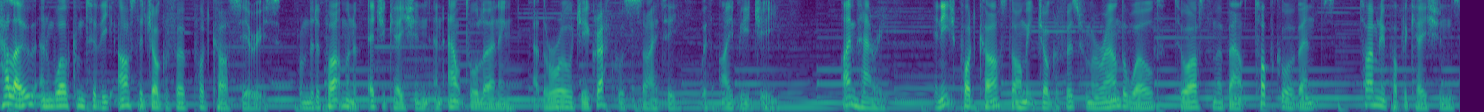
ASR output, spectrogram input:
Hello, and welcome to the Ask the Geographer podcast series from the Department of Education and Outdoor Learning at the Royal Geographical Society with IBG. I'm Harry. In each podcast, I'll meet geographers from around the world to ask them about topical events, timely publications,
